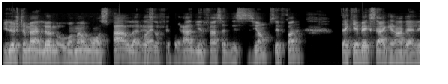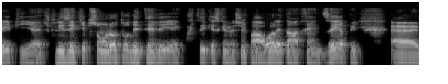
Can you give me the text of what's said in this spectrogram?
Puis là, justement, là, au moment où on se parle, la Réserve fédérale vient de faire cette décision, puis c'est le fun à Québec, c'est à Grande Allée, puis euh, toutes les équipes sont là autour des télés à écouter qu'est-ce que M. Powell est en train de dire. Puis euh,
